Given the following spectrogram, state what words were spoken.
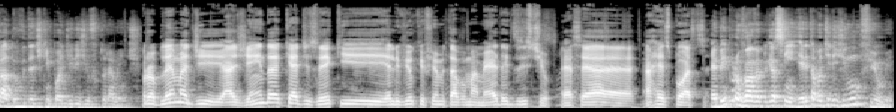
fica a dúvida de quem pode dirigir futuramente. Problema de agenda quer dizer que ele viu que o filme tava uma merda e desistiu. Essa é a, a resposta. É bem provável, porque assim, ele tava dirigindo um filme.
